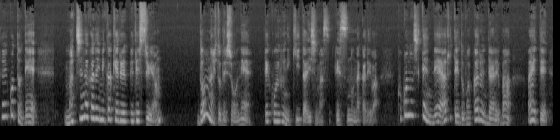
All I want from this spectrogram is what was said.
ということで街中で見かけるペデストリアンどんな人でしょうね？ってこういうふうに聞いたりしますレッスンの中では。ここの時点である程度わかるんであればあえて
